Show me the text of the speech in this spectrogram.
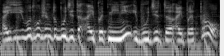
А И вот, в общем-то, будет iPad mini и будет э, iPad Pro.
